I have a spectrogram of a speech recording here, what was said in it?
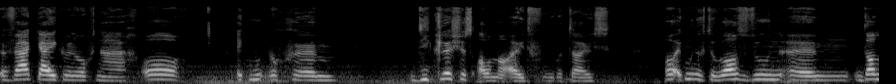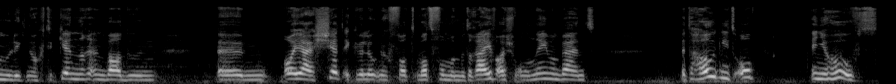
Vaak, kijken we nog naar, oh, ik moet nog um, die klusjes allemaal uitvoeren thuis. Oh, ik moet nog de was doen. Dan moet ik nog de kinderen in bad doen. Um, oh ja, shit, ik wil ook nog wat, wat voor mijn bedrijf als je ondernemer bent. Het houdt niet op in je hoofd.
